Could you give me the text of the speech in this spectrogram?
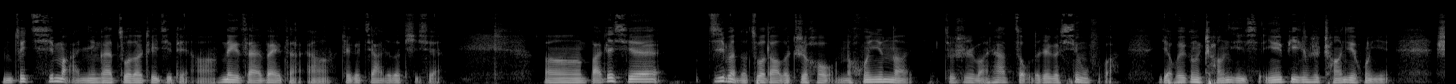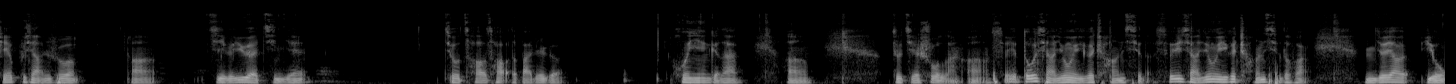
你最起码你应该做到这几点啊，内在外在啊，这个价值的体现。嗯，把这些基本的做到了之后，那婚姻呢，就是往下走的这个幸福啊，也会更长期一些。因为毕竟是长期婚姻，谁也不想就说，啊，几个月、几年就草草的把这个婚姻给他，啊，就结束了啊。所以都想拥有一个长期的。所以想拥有一个长期的话，你就要拥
